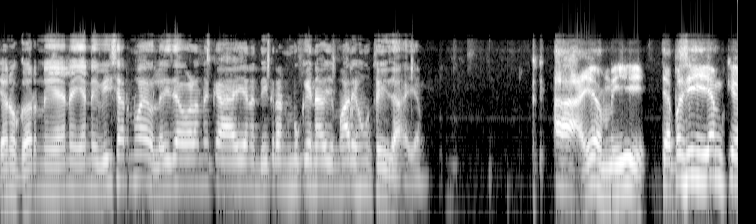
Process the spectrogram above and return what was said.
એનું ઘરની એને એને વિચાર નો આવ્યો લઈ જવા વાળાને કે આ એના દીકરાને મૂકીને આવી મારે શું થઈ જાય એમ. હા એમ ઈ. તે પછી એમ કે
